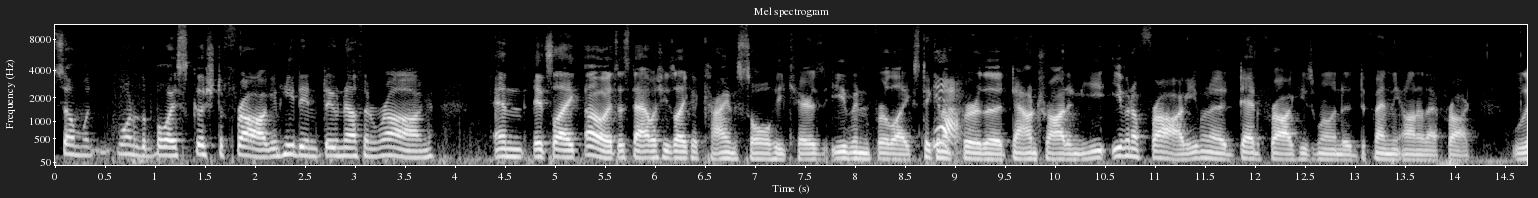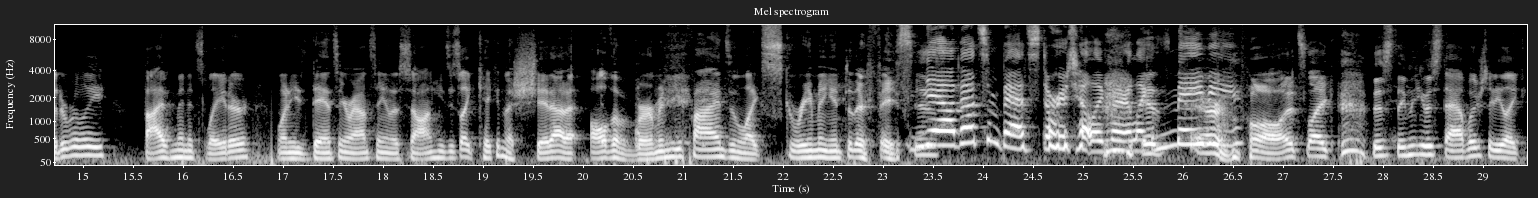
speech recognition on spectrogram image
"Someone, one of the boys squished a frog, and he didn't do nothing wrong." And it's like, oh, it's established he's like a kind soul. He cares even for like sticking Yeah. up for the downtrodden. He, even a frog, even a dead frog, he's willing to defend the honor of that frog. Literally, five minutes later, when he's dancing around singing the song, he's just like kicking the shit out of all the vermin he finds and like screaming into their faces. Yeah, that's some bad storytelling there. Like It's maybe. terrible. It's like this thing that you established that he like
